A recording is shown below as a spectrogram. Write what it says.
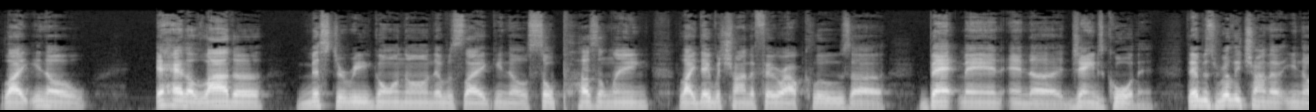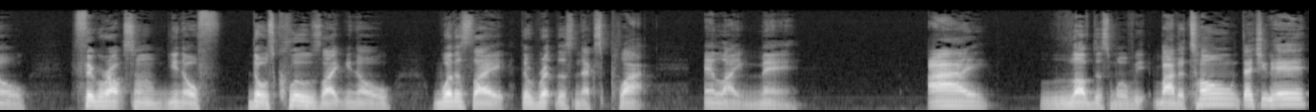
Like, you know, it had a lot of mystery going on. It was like, you know, so puzzling. Like they were trying to figure out clues. Uh Batman and uh James Gordon. They was really trying to, you know, figure out some, you know, f- those clues like, you know, what is like the Riddler's next plot. And like, man, I love this movie. By the tone that you had,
